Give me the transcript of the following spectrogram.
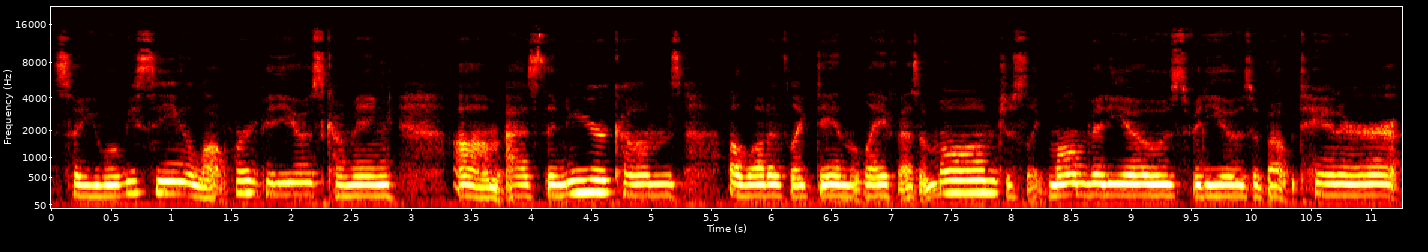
So you will be seeing a lot more videos coming um, as the new year comes a lot of like day in the life as a mom, just like mom videos, videos about Tanner,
